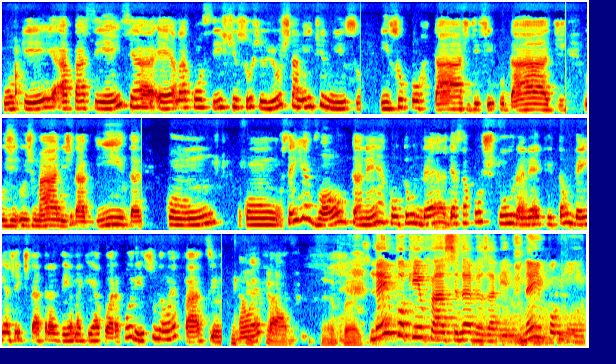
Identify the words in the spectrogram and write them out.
Porque a paciência, ela consiste justamente nisso, em suportar as dificuldades, os, os males da vida, com com, sem revolta, né, com tudo dessa postura, né, que tão bem a gente está trazendo aqui agora. Por isso não é fácil, não é fácil. É fácil. Nem um pouquinho fácil, né, meus amigos? Nem um pouquinho.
